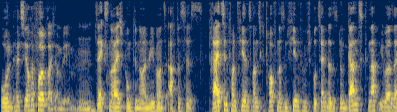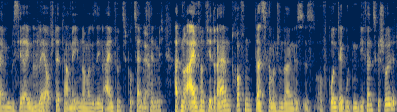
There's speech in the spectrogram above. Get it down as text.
und hält sie auch erfolgreich am Leben. Mhm. 36 Punkte, 9 Rebounds, 8 Assists, 13 von 24 getroffen, das sind 54 Prozent, das ist nur ganz knapp über seinem bisherigen Mhm. Playoff-Schnitt, haben wir eben nochmal gesehen, 51 Prozent ist Ja. er nämlich, hat nur einen von vier Dreiern getroffen, das kann man schon sagen, ist, ist aufgrund der guten Defense geschuldet,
